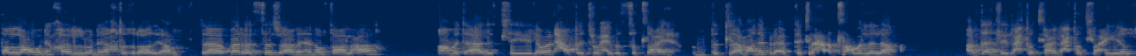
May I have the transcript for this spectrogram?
طلعوني وخلوني اخذ اغراضي قمت برا السجن أنا وطالعة. قامت قالت لي لوين حابة تروحي بس تطلعي؟ قمت لا ماني برقبتك رح أطلع ولا لا؟ قامت قالت لي رح تطلعي رح تطلعي يلا.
